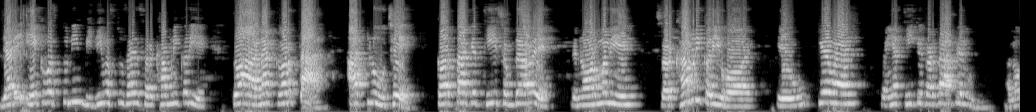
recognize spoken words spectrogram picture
જ્યારે એક વસ્તુની બીજી વસ્તુ સાથે સરખામણી કરીએ, તો આના કરતા આટલું છે. કરતા કે થી શબ્દ આવે નોર્મલી એ સરખામણી કરી હોય એવું કહેવાય. તો અહીંયા થી કે કરતા આપેલું છે. હલો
